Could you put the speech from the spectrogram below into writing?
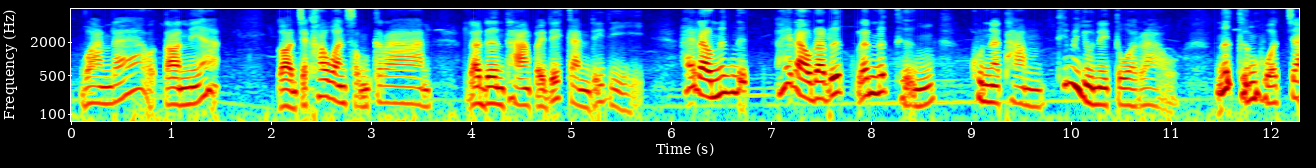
10 วันแล้ว ตอนนี้ก่อนจะเข้าวันสงกรานต์เราเดินทางไปด้วยกันได้ดี ให้เรานึกนึกให้เราระลึกและนึกถึงคุณธรรมที่มาอยู่ในตัวเรา นึกถึงหัวใจ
